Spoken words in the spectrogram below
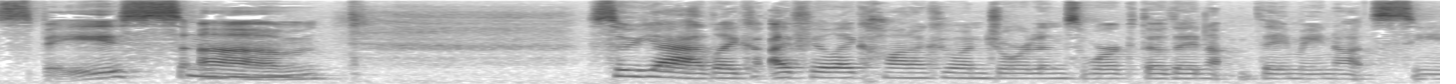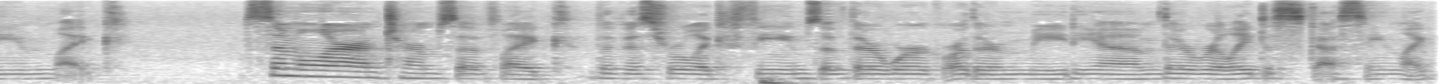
space. Um, so yeah, like I feel like Hanako and Jordan's work, though they not they may not seem like similar in terms of like the visceral like themes of their work or their medium, they're really discussing like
